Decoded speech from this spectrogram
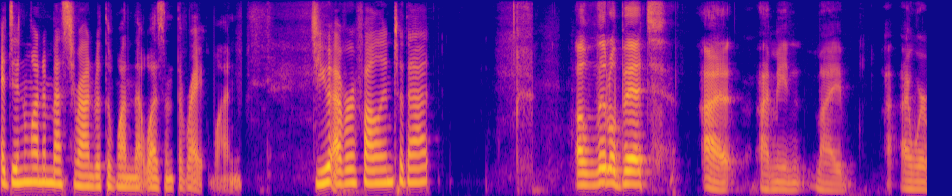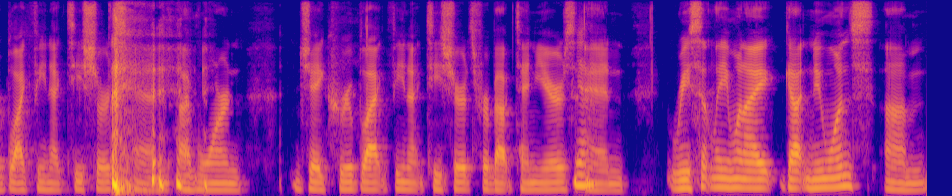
I didn't want to mess around with the one that wasn't the right one. Do you ever fall into that? A little bit. I I mean, my I wear black V-neck t-shirts, and I've worn J. Crew black V-neck t-shirts for about ten years. Yeah. And recently, when I got new ones, um,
